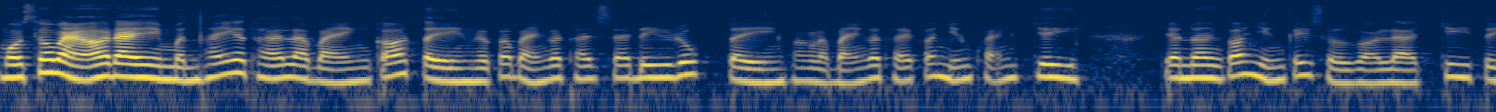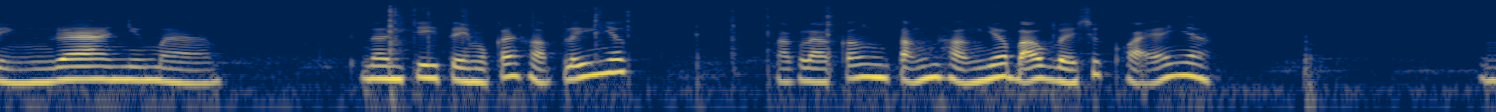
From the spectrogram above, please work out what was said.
Một số bạn ở đây thì mình thấy có thể là bạn có tiền rồi các bạn có thể sẽ đi rút tiền hoặc là bạn có thể có những khoản chi. Cho nên có những cái sự gọi là chi tiền ra nhưng mà nên chi tiền một cách hợp lý nhất. Hoặc là cẩn cẩn thận nhớ bảo vệ sức khỏe nha. Ừ.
